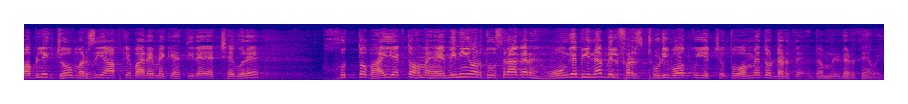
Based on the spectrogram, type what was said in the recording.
پبلک جو مرضی آپ کے بارے میں کہتی رہے اچھے برے خود تو بھائی ایک تو ہم ہیں بھی نہیں اور دوسرا اگر ہوں گے بھی نا بالفرض تھوڑی بہت کوئی اچھا تو ہمیں تو ڈرتے ہم نہیں ڈرتے ہیں بھائی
